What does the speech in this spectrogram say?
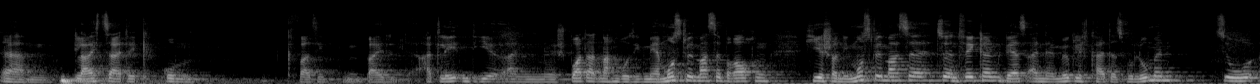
Ähm, gleichzeitig, um quasi bei Athleten, die eine Sportart machen, wo sie mehr Muskelmasse brauchen, hier schon die Muskelmasse zu entwickeln, wäre es eine Möglichkeit, das Volumen zu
